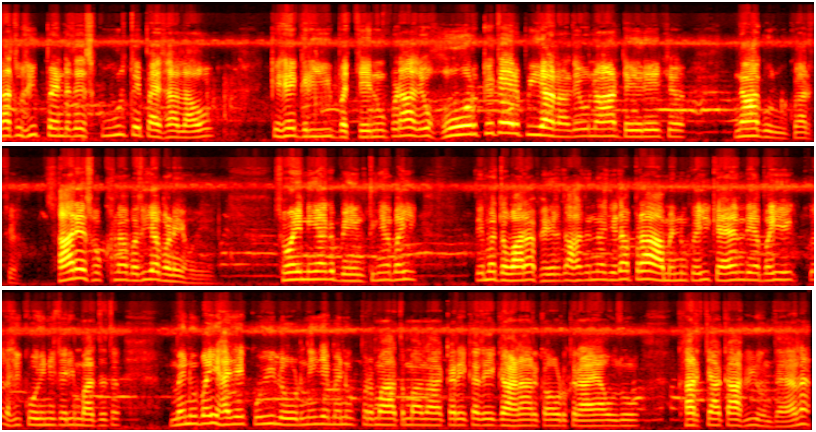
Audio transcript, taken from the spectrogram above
ਤਾਂ ਤੁਸੀਂ ਪਿੰਡ ਦੇ ਸਕੂਲ ਤੇ ਪੈਸਾ ਲਾਓ, ਕਿਸੇ ਗਰੀਬ ਬੱਚੇ ਨੂੰ ਪੜ੍ਹਾ ਦਿਓ ਹੋਰ ਕਿਤੇ ਰੁਪਈਆ ਨਾ ਦਿਓ, ਨਾ ਡੇਰੇ 'ਚ, ਨਾ ਗੁਰੂ ਘਰ 'ਚ। ਸਾਰੇ ਸੁੱਖ ਨਾਲ ਵਧੀਆ ਬਣੇ ਹੋਏ ਸੋ ਇੰਨੀਆਂ ਕਿ ਬੇਨਤੀਆਂ ਬਾਈ ਤੇ ਮੈਂ ਦੁਬਾਰਾ ਫੇਰ ਦੱਸ ਦਿੰਦਾ, ਜਿਹੜਾ ਭਰਾ ਮੈਨੂੰ ਕਈ ਕਹਿ ਦਿੰਦੇ ਆ, ਬਈ ਅਸੀਂ ਕੋਈ ਨਹੀਂ ਤੇਰੀ ਮਦਦ। ਮੈਨੂੰ ਬਈ ਹਜੇ ਕੋਈ ਲੋੜ ਨਹੀਂ ਜੇ ਮੈਨੂੰ ਪ੍ਰਮਾਤਮਾ ਨਾ ਕਰੇ, ਕਦੇ ਗਾਣਾ ਰਿਕਾਰਡ ਕਰਾਇਆ ਉਦੋਂ, ਖਰਚਾ ਕਾਫੀ ਹੁੰਦਾ ਹੈ ਨਾ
